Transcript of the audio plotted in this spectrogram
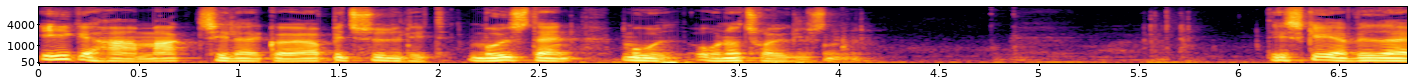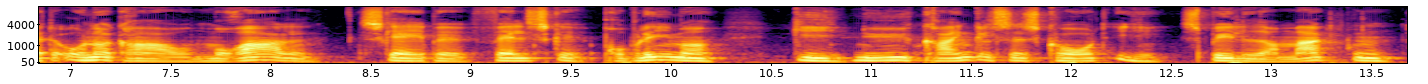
ikke har magt til at gøre betydeligt modstand mod undertrykkelsen. Det sker ved at undergrave moral, skabe falske problemer, give nye krænkelseskort i spillet om magten,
